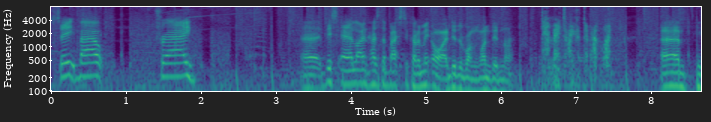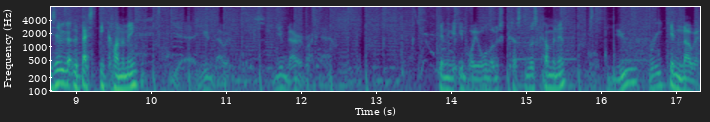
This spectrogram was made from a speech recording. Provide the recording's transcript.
Seatbelt. Tray. Uh, this airline has the best economy. Oh, I did the wrong one, didn't I? Damn it, I got the wrong one. Um, he said we got the best economy. You know it right now. Gonna get your boy all those customers coming in. You freaking know it.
